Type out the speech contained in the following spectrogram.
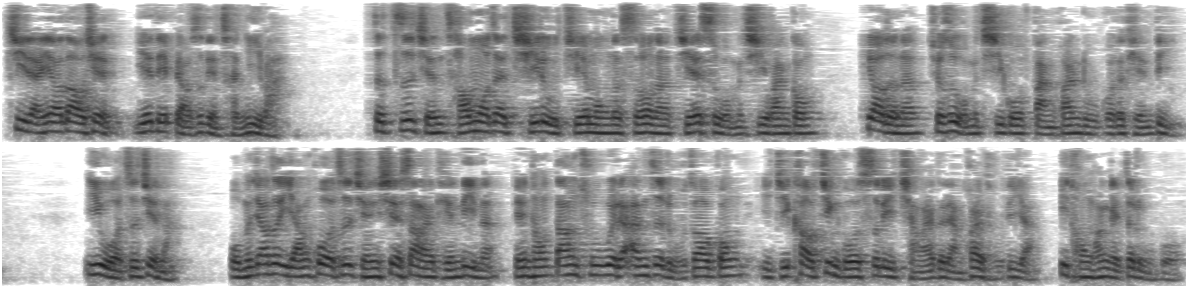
既然要道歉，也得表示点诚意吧。”这之前曹沫在齐鲁结盟的时候呢，劫持我们齐桓公，要的呢就是我们齐国返还鲁国的田地。依我之见呐、啊，我们将这阳货之前献上来的田地呢，连同当初为了安置鲁昭公以及靠晋国势力抢来的两块土地啊，一同还给这鲁国。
